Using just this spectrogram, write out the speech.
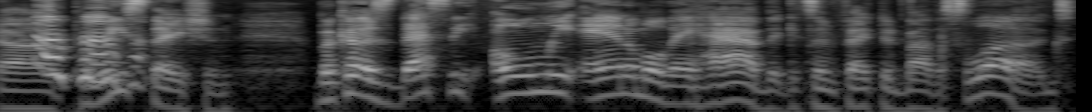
uh, police station because that's the only animal they have that gets infected by the slugs,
